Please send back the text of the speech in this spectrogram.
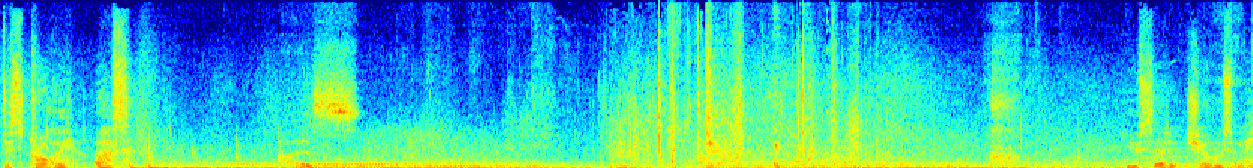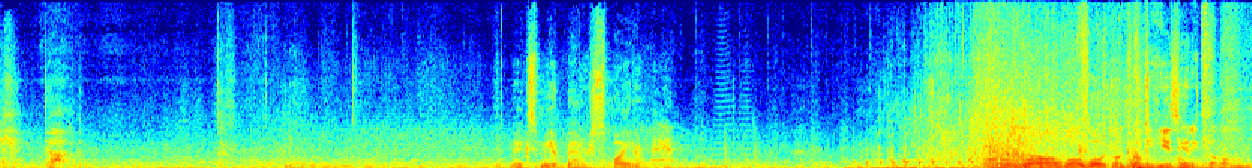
destroy us? Us. You said it chose me, Doc. It makes me a better Spider-Man. Whoa, whoa, whoa. Don't tell me he's gonna kill him.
